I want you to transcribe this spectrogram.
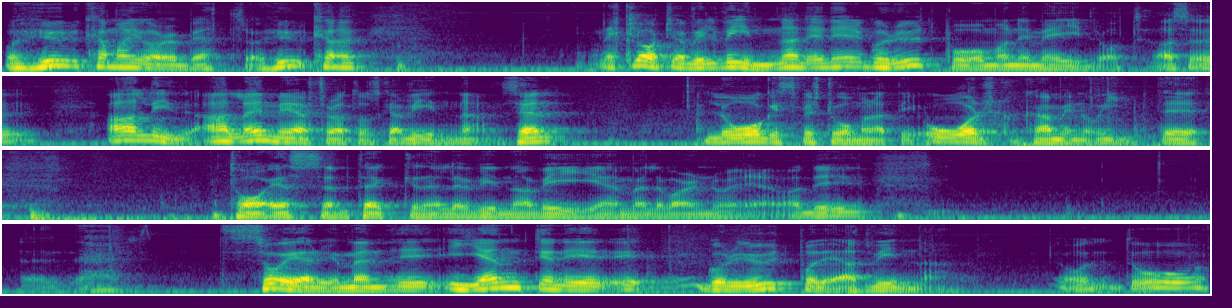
Och hur kan man göra det bättre? Hur kan, det är klart jag vill vinna, det är det det går ut på om man är med i idrott. Alltså, all idrott alla är med för att de ska vinna. Sen, logiskt förstår man att i år kan vi nog inte ta SM-tecken eller vinna VM eller vad det nu är. Det är så är det ju, men egentligen är, går det ut på det, att vinna. Och då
